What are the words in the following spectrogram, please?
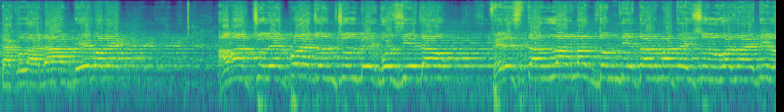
টাকলা ডাক দিয়ে বলে, আমার চুলের প্রয়োজন, চুল গজিয়ে দাও। ফেরেস্তা আল্লাহর মাধ্যম দিয়ে তার মাথায় চুল গজায় দিল।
